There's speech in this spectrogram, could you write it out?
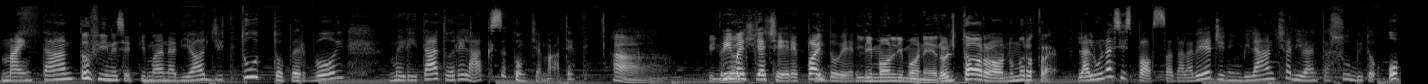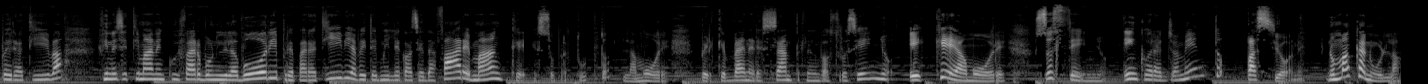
Ma intanto, fine settimana di oggi, tutto per voi, meritato relax con chiamate. Ah. Quindi Prima il piacere, poi il dovere. Limon limonero. Il toro numero 3. La luna si sposta dalla Vergine in bilancia, diventa subito operativa. Fine settimana in cui fervono i lavori preparativi, avete mille cose da fare, ma anche e soprattutto l'amore, perché Venere è sempre nel vostro segno e che amore! Sostegno, incoraggiamento, passione. Non manca nulla.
